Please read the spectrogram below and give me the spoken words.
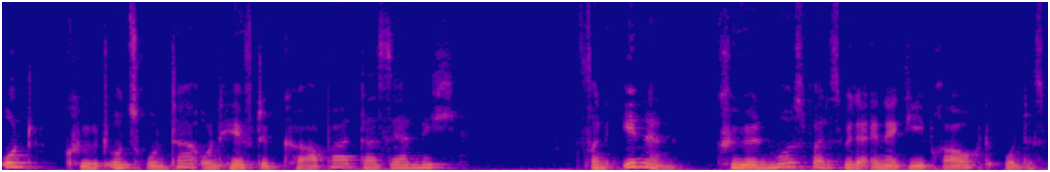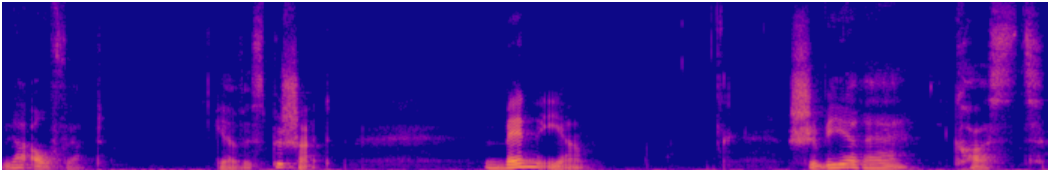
und kühlt uns runter und hilft dem Körper, dass er nicht von innen kühlen muss, weil es wieder Energie braucht und es wieder aufwärmt. Ihr wisst Bescheid. Wenn ihr schwere Kost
